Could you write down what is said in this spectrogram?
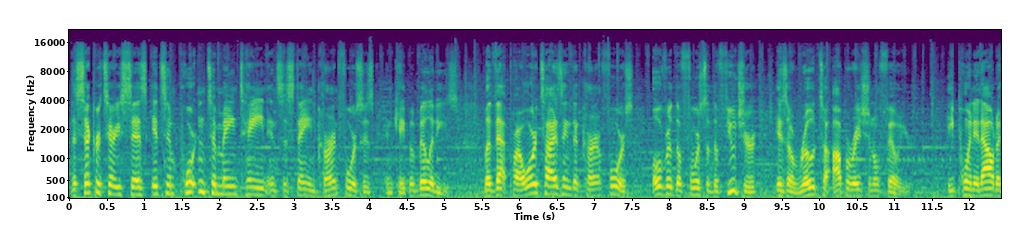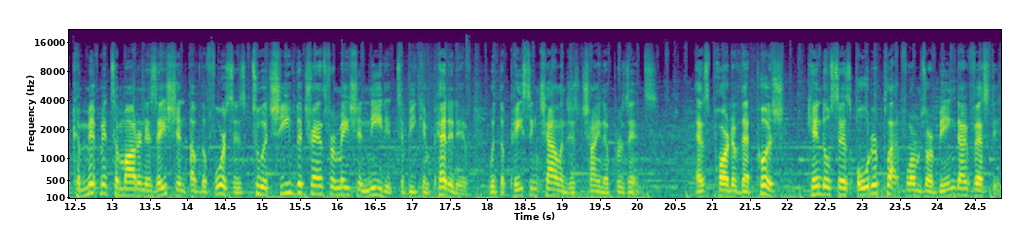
The Secretary says it's important to maintain and sustain current forces and capabilities, but that prioritizing the current force over the force of the future is a road to operational failure. He pointed out a commitment to modernization of the forces to achieve the transformation needed to be competitive with the pacing challenges China presents. As part of that push, Kendall says older platforms are being divested,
